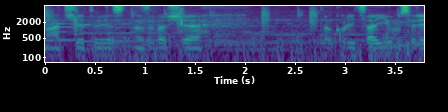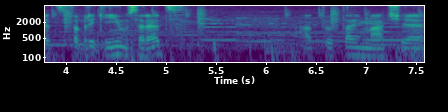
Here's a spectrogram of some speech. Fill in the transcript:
Macie, tu jest, nazywa się to okolica Junseret, fabryki Junseret. A tutaj macie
